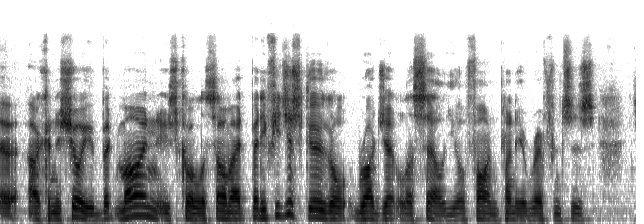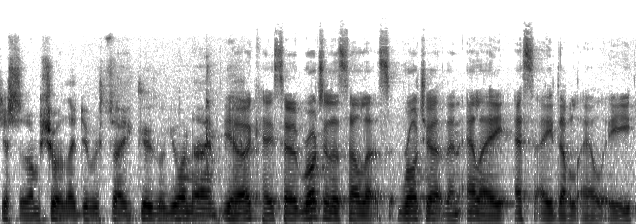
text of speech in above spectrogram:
uh, I can assure you, but mine is called La Salle Mate. But if you just Google Roger La Salle, you'll find plenty of references, just as I'm sure they do if they Google your name. Yeah, okay. So Roger La Salle, that's Roger, then L A S A L L E.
